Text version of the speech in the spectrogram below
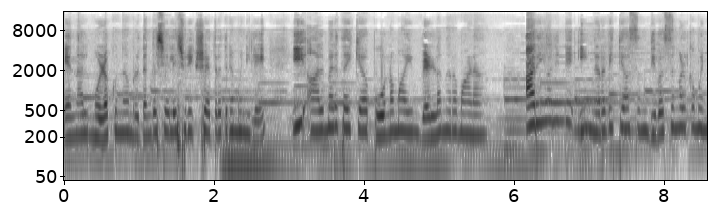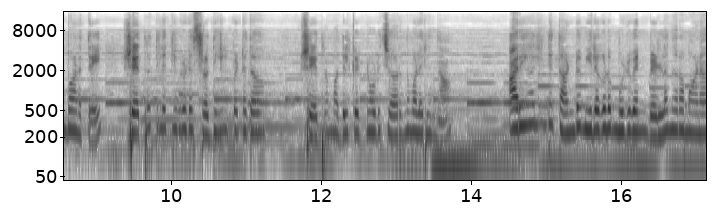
എന്നാൽ മുഴക്കുന്ന മൃദംഗശൈലേശ്വരി ക്ഷേത്രത്തിന് മുന്നിലെ ഈ ആൽമരത്തൈക്ക് പൂർണമായും വെള്ള നിറമാണ് അറിയാനിന്റെ ഈ നിറവ്യത്യാസം ദിവസങ്ങൾക്ക് മുൻപാണത്രേ ക്ഷേത്രത്തിലെത്തിയവരുടെ ശ്രദ്ധയിൽപ്പെട്ടത്. ക്ഷേത്രം മതിൽക്കെട്ടിനോട് ചേർന്ന് വളരുന്ന അരയാലിന്റെ തണ്ടും ഇലകളും മുഴുവൻ വെള്ള നിറമാണ്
